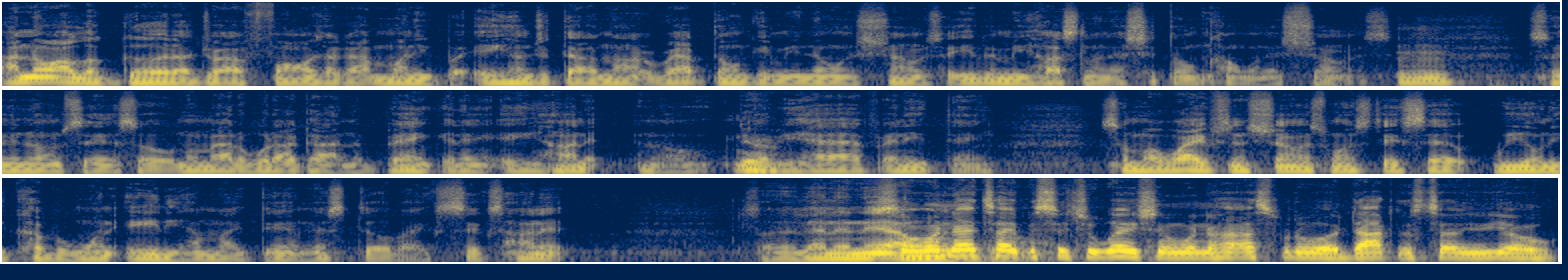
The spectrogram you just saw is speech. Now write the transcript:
I know I look good. I drive farms. I got money, but eight hundred thousand dollars rap don't give me no insurance. So even me hustling, that shit don't come with insurance. Mhm. So you know what I'm saying. So no matter what I got in the bank, it ain't eight hundred. You know, Yeah. maybe half anything. So my wife's insurance, once they said we only cover one eighty, I'm like, damn, it's still like six hundred. So then and there, So in that to go. type of situation, when the hospital or doctors tell you, "Yo,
